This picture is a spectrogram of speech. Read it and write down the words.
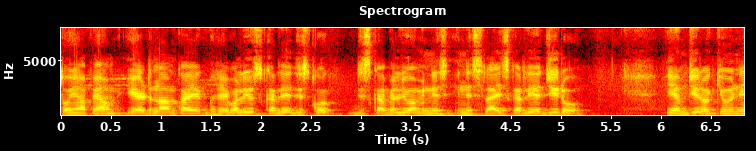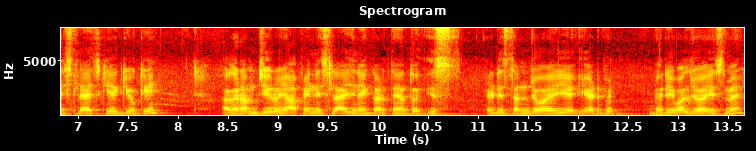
तो यहाँ पे हम एड नाम का एक वेरिएबल यूज़ कर लिए, जिसको जिसका वैल्यू हम इनिशलाइज कर लिए ज़ीरो ये हम ज़ीरो क्यों इनिशलाइज किए? क्योंकि अगर हम ज़ीरो यहाँ पे इनिशलाइज नहीं करते हैं तो इस एडिशन जो है, ये एड वेरिएबल जो है, इसमें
